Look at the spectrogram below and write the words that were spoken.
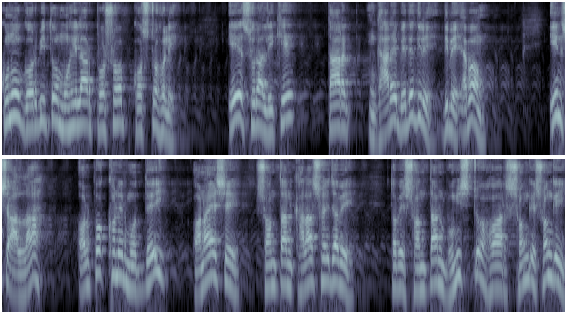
কোনো গর্বিত মহিলার প্রসব কষ্ট হলে এ সুরা লিখে তার ঘাড়ে বেঁধে দিলে, দিবে এবং ইনশাআল্লাহ অল্পক্ষণের মধ্যেই অনায়াসে সন্তান খালাস হয়ে যাবে। তবে সন্তান ভূমিষ্ঠ হওয়ার সঙ্গে সঙ্গেই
